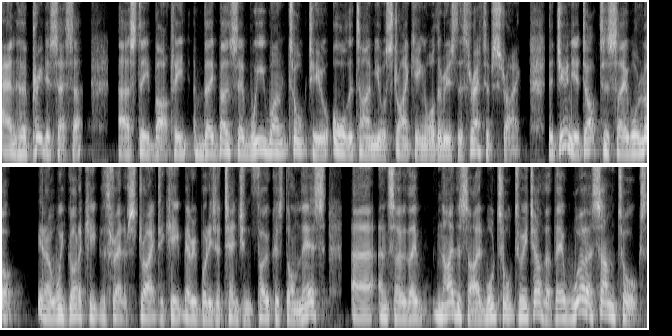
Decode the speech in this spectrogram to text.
and her predecessor, uh, Steve Barclay, they both said, we won't talk to you all the time you're striking or there is the threat of strike. The junior doctors say, well, look, you know, we've got to keep the threat of strike to keep everybody's attention focused on this. Uh, and so they neither side will talk to each other. There were some talks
